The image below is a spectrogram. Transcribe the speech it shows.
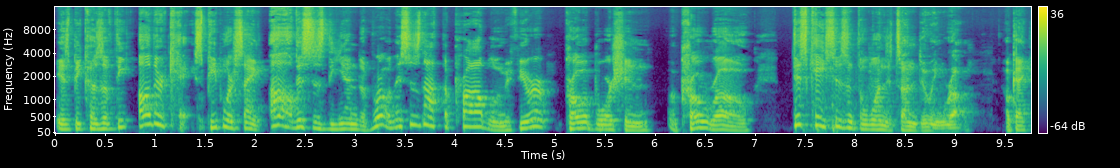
is because of the other case. People are saying, "Oh, this is the end of Roe." This is not the problem. If you're pro-abortion or pro-Roe, this case isn't the one that's undoing Roe. Okay,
